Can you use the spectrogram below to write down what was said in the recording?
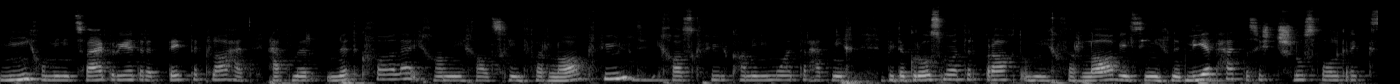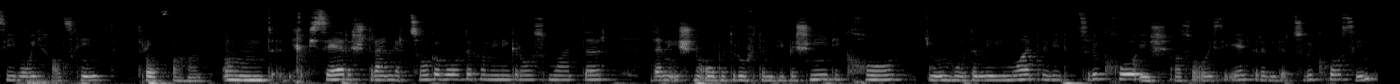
mich und meine zwei Brüder dort gelassen hat, hat mir nicht gefallen. Ich habe mich als Kind verlassen gefühlt. Mhm. Ich habe das Gefühl, meine Mutter hat mich bei der Großmutter gebracht und mich verlassen, weil sie mich nicht lieb hat. Das ist die Schlussfolgerung, die ich als Kind getroffen habe. Und ich bin sehr streng erzogen worden von meiner Großmutter. Dann ist noch oben drauf dann die Beschneidung gekommen. Und wo dann meine Mutter wieder zurückgekommen ist, also unsere Eltern wieder zurückgekommen sind,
